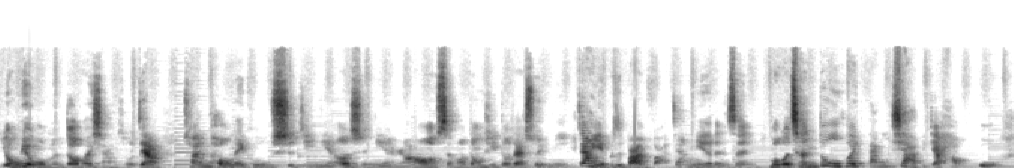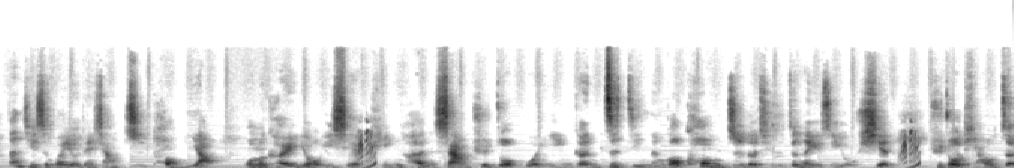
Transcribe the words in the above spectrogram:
永远我们都会想说，这样穿红内裤十几年、二十年，然后什么东西都在水逆，这样也不是办法。这样你的人生某个程度会当下比较好过，但其实会有点像止痛。要我们可以有一些平衡上去做归因，跟自己能够控制的，其实真的也是有限，去做调整。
